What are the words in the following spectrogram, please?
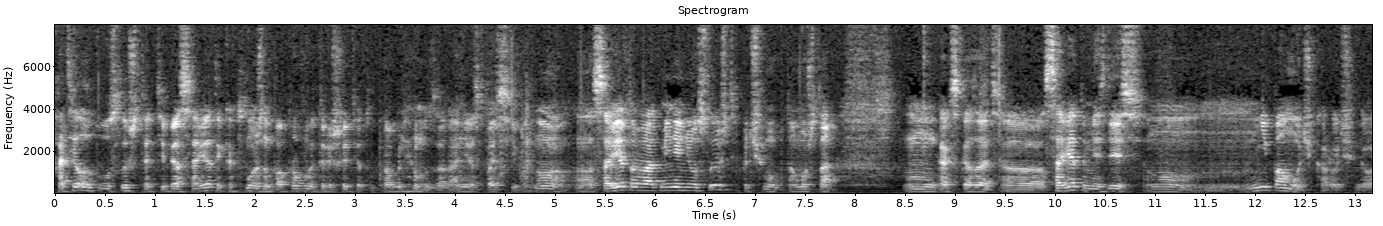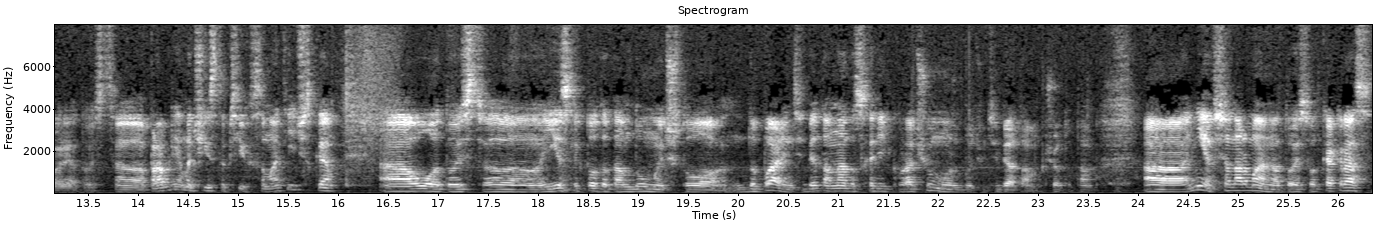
Хотел бы услышать от тебя советы, как можно попробовать решить эту проблему. Заранее спасибо. Но э, совета вы от меня не услышите. Почему? Потому что как сказать, э, советами здесь ну, не помочь, короче говоря. То есть э, проблема чисто психосоматическая. А, вот, то есть, э, если кто-то там думает, что да парень, тебе там надо сходить к врачу, может быть, у тебя там что-то там. А, нет, все нормально. То есть, вот как раз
